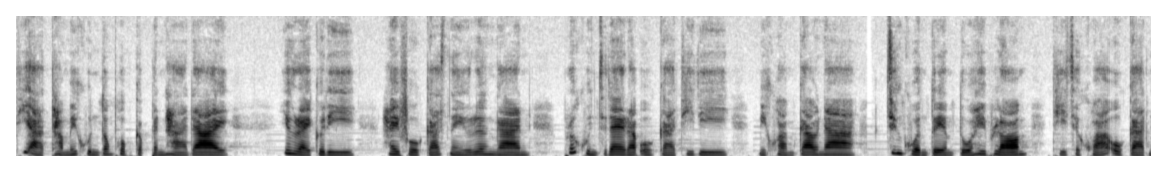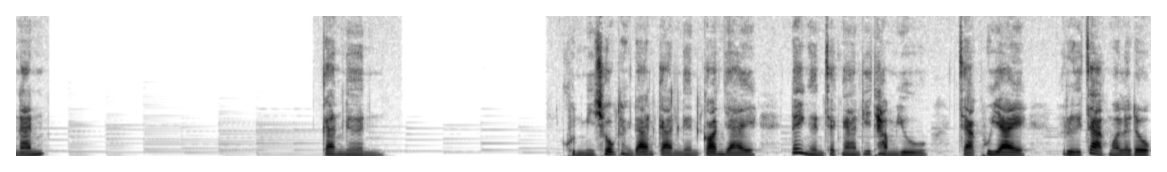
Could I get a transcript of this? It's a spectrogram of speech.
ที่อาจทำให้คุณต้องพบกับปัญหาได้ อย่างไรก็ดี ให้โฟกัสในเรื่องงาน เพราะคุณจะได้รับโอกาสที่ดี มีความก้าวหน้า จึงควรเตรียมตัวให้พร้อม ที่จะคว้าโอกาสนั้น การเงิน คุณมีโชคทางด้านการเงินก้อนใหญ่ ได้เงินจากงานที่ทำอยู่ จากผู้ใหญ่หรือจากมรดก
